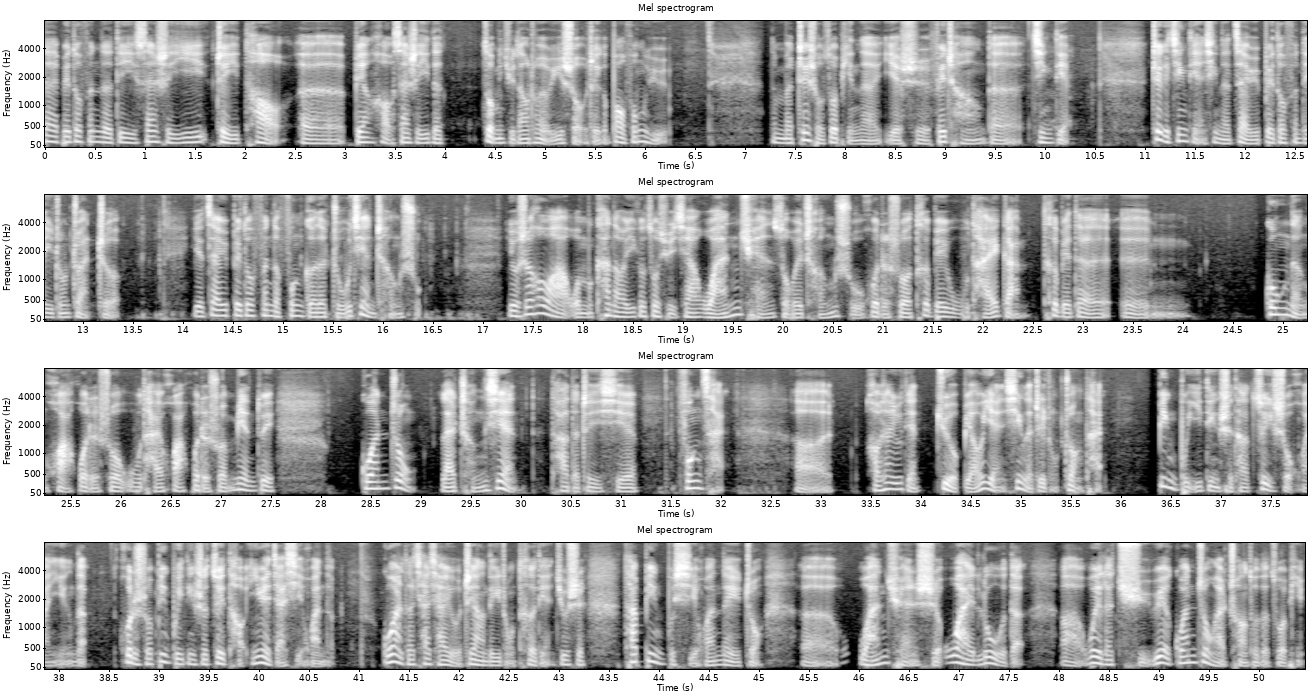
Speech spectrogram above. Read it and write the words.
在贝多芬的第三十一这一套，呃，编号三十一的奏鸣曲当中，有一首这个《暴风雨》。那么这首作品呢，也是非常的经典。这个经典性呢，在于贝多芬的一种转折，也在于贝多芬的风格的逐渐成熟。有时候啊，我们看到一个作曲家完全所谓成熟，或者说特别舞台感，特别的嗯功能化，或者说舞台化，或者说面对观众。来呈现他的这些风采，呃，好像有点具有表演性的这种状态，并不一定是他最受欢迎的，或者说并不一定是最讨音乐家喜欢的。古尔德恰恰有这样的一种特点，就是他并不喜欢那种呃完全是外露的啊，为了取悦观众而创作的作品。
